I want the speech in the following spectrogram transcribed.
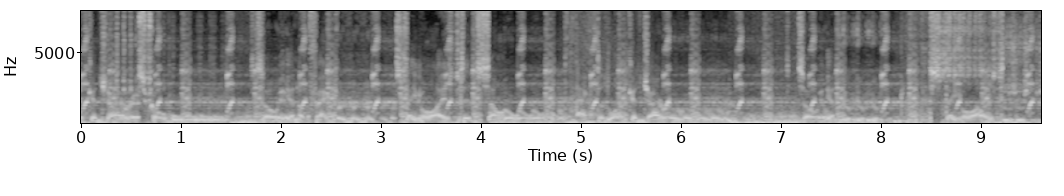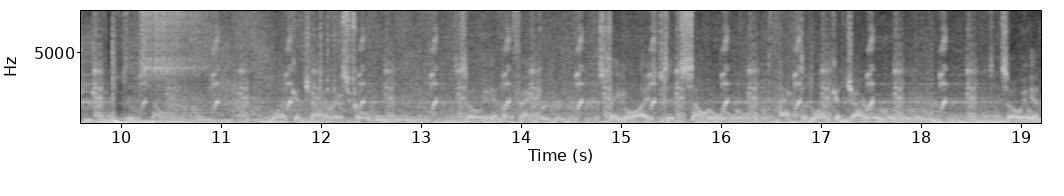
like a gyroscope. So in effect, stabilized itself, acted like a gyro. So it stabilized itself like a gyroscope. So in effect, stabilized itself, acted like a gyro. So it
